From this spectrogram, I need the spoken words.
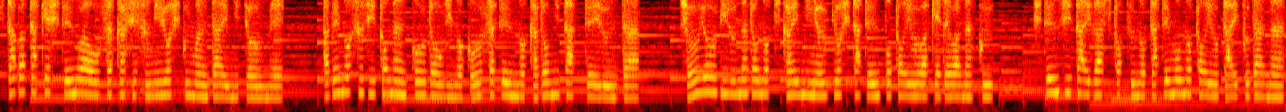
北畠支店は大阪市住吉区万代2丁目。安倍の筋と南高通りの交差点の角に立っているんだ。商業ビルなどの地階に入居した店舗というわけではなく、支店自体が一つの建物というタイプだな。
